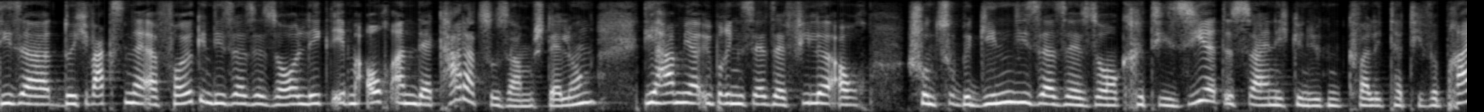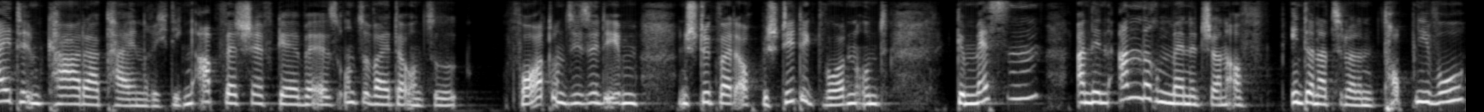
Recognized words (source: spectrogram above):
dieser durchwachsene Erfolg in dieser Saison liegt eben auch an der Kaderzusammenstellung. Die haben ja übrigens sehr, sehr viele auch schon zu Beginn dieser Saison kritisiert kritisiert, es sei nicht genügend qualitative Breite im Kader, keinen richtigen Abwehrchef gäbe es und so weiter und so fort. Und sie sind eben ein Stück weit auch bestätigt worden. Und gemessen an den anderen Managern auf internationalem Topniveau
